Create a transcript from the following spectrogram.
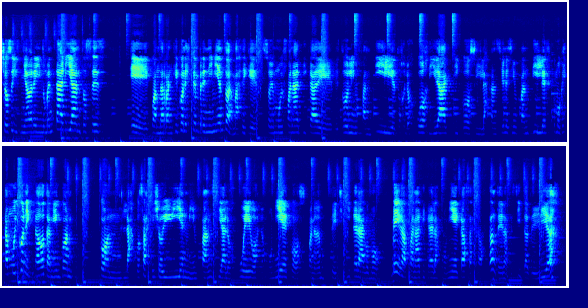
yo soy diseñadora indumentaria, entonces cuando arranqué con este emprendimiento, además de que soy muy fanática de, de, todo lo infantil y de todos los juegos didácticos y las canciones infantiles, como que está muy conectado también con con las cosas que yo viví en mi infancia, los juegos, los muñecos. Bueno, de chiquita era como mega fanática de las muñecas, hasta bastante grandecita te diría.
